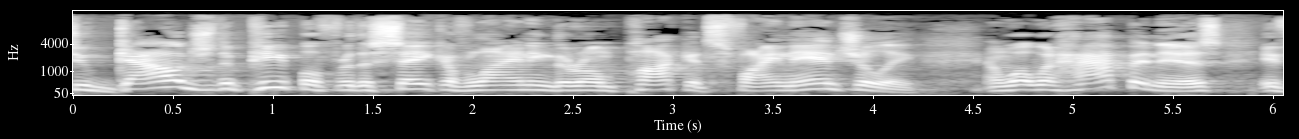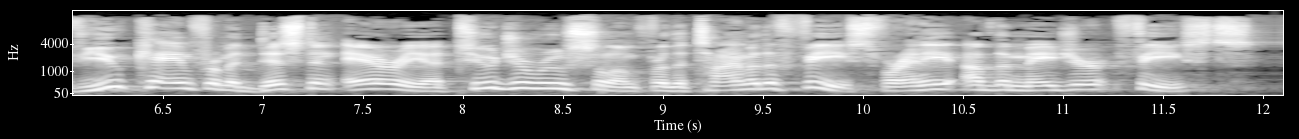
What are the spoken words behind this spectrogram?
to gouge the people for the sake of lining their own pockets financially. And what would happen is, if you came from a distant area to Jerusalem for the time of the feast, for any of the major feasts,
